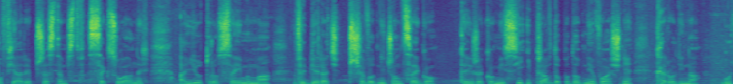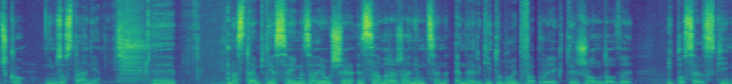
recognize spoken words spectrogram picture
ofiary przestępstw seksualnych, a jutro Sejm ma wybierać przewodniczącego tejże komisji i prawdopodobnie właśnie Karolina Bućko nim zostanie. E, następnie Sejm zajął się zamrażaniem cen energii. To były dwa projekty rządowy i poselski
